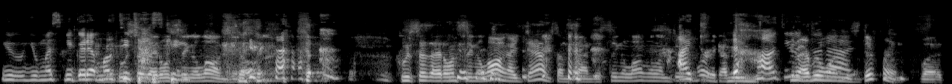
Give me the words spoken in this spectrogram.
You you must be good at I mean, multitasking. who says I don't sing along? You know? who says I don't sing along? I jam sometimes. I sing along while I'm doing I- work. I mean, How do you, you know, do everyone that? is different, but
